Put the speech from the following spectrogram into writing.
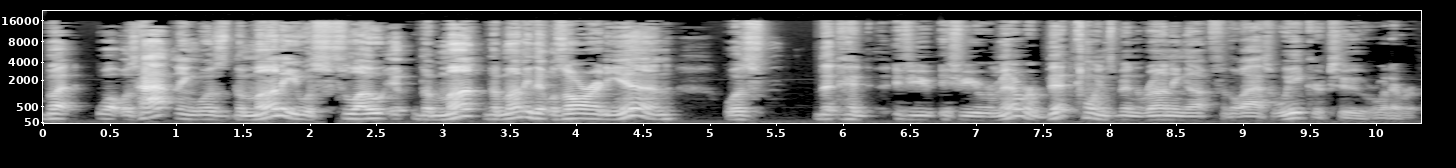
But what was happening was the money was flow, it, the month, the money that was already in was that had, if you, if you remember, Bitcoin's been running up for the last week or two or whatever.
